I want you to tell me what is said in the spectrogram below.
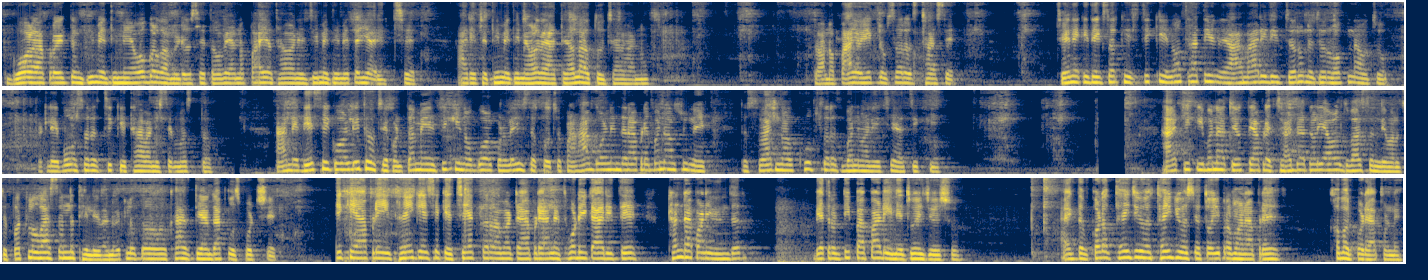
ગોળ આપણો એકદમ ધીમે ધીમે ઓગળવા મળ્યો છે, તો હવે આનો પાયો થવાની ધીમે ધીમે તૈયારી જ છે. આ રીતે ધીમે ધીમે હળવે હાથે હલાવતું જવાનું. તો આનો પાયો એકદમ સરસ થશે. જેને કીધે એક સરખી ચીક્કી ન થતી ને, આ મારી રીત જરૂર ને જરૂર અપનાવજો. એટલે બહુ સરસ ચીક્કી થવાની છે મસ્ત. આ મેં દેશી ગોળ લીધો છે, પણ તમે ચીક્કીનો ગોળ પણ લઈ શકો છો. પણ આ ગોળની અંદર આપણે બનાવશું ને, તો સ્વાદમાં ખૂબ સરસ બનવાની છે આ ચીક્કી. આ ચીકી બનાવતી વખતે આપણે જાડા તળિયાવાળું જ વાસણ લેવાનું છે. પતલું વાસણ નથી લેવાનું. એટલું તો ખાસ ધ્યાન રાખવું જ પડશે. ટીકી આપણે થઈ ગઈ છે કે ચેક કરવા માટે આપણે આને થોડીક આ રીતે ઠંડા પાણીની અંદર બે ત્રણ ટીપા પાડીને જોઈ જોઈશું. આ એકદમ કડક થઈ ગયો, થઈ ગયું હશે તો એ પ્રમાણે આપણે ખબર પડે આપણને.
